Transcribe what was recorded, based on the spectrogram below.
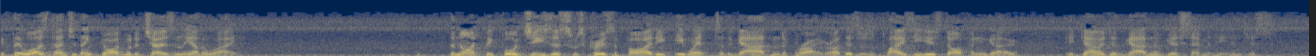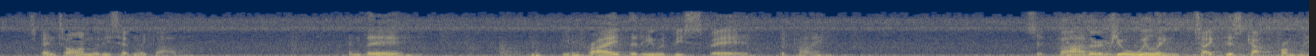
If there was, don't you think God would have chosen the other way? The night before Jesus was crucified, he, he went to the garden to pray, right? This was a place he used to often go. He'd go into the Garden of Gethsemane and just spend time with his Heavenly Father. And there, he prayed that he would be spared the pain. He Said, Father, if you're willing, take this cup from me.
